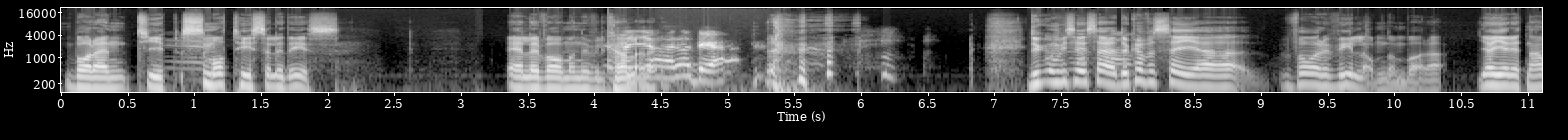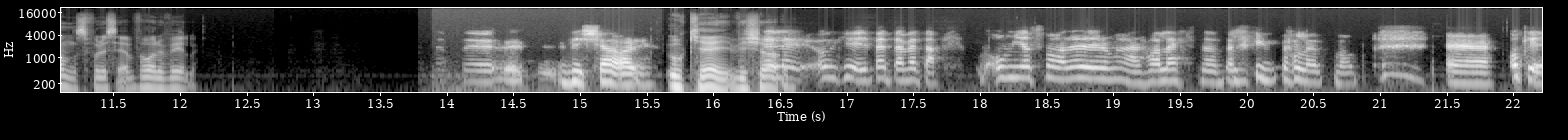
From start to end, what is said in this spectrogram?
Bara en typ smått hiss eller diss. Eller vad man nu vill kalla det. göra det? Du, om vi säger så här, du kan få säga vad du vill om dem bara. Jag ger dig ett namn så får du säga vad du vill. Eh, Vi kör. Okej, vi kör. Eller okej, vänta, vänta. Om jag svarar i de här, har ledsnat eller inte har ledsnat. Eh, okej,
